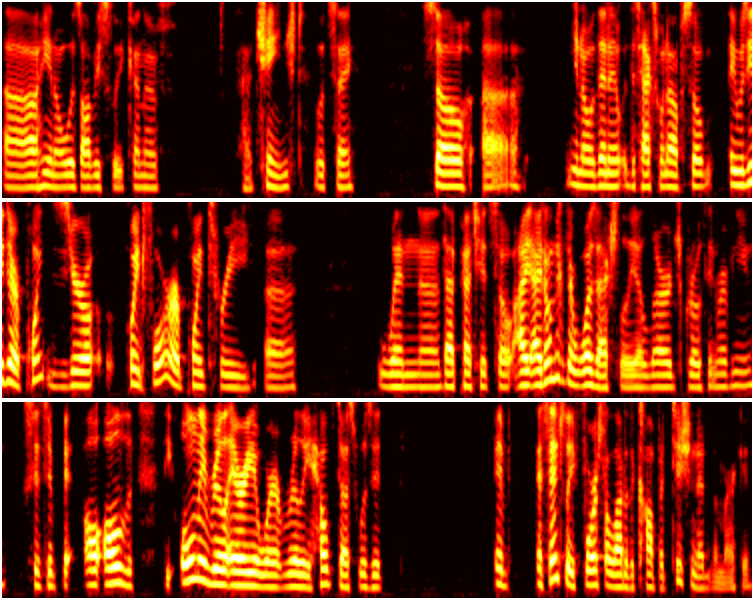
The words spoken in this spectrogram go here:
uh, you know, was obviously kind of uh, changed, let's say. So, uh, you know, then it, the tax went up. So it was either a point zero, point four, or point three uh, when uh, that patch hit. So I, I, don't think there was actually a large growth in revenue. Since it, all, all the, the only real area where it really helped us was it, it essentially forced a lot of the competition out of the market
